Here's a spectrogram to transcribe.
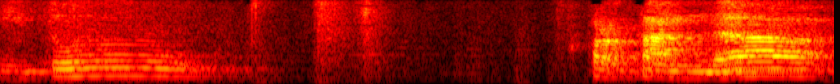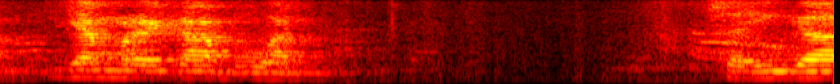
itu pertanda yang mereka buat sehingga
